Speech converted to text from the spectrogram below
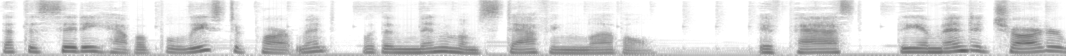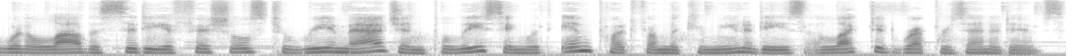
that the city have a police department with a minimum staffing level. If passed, the amended charter would allow the city officials to reimagine policing with input from the community's elected representatives.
